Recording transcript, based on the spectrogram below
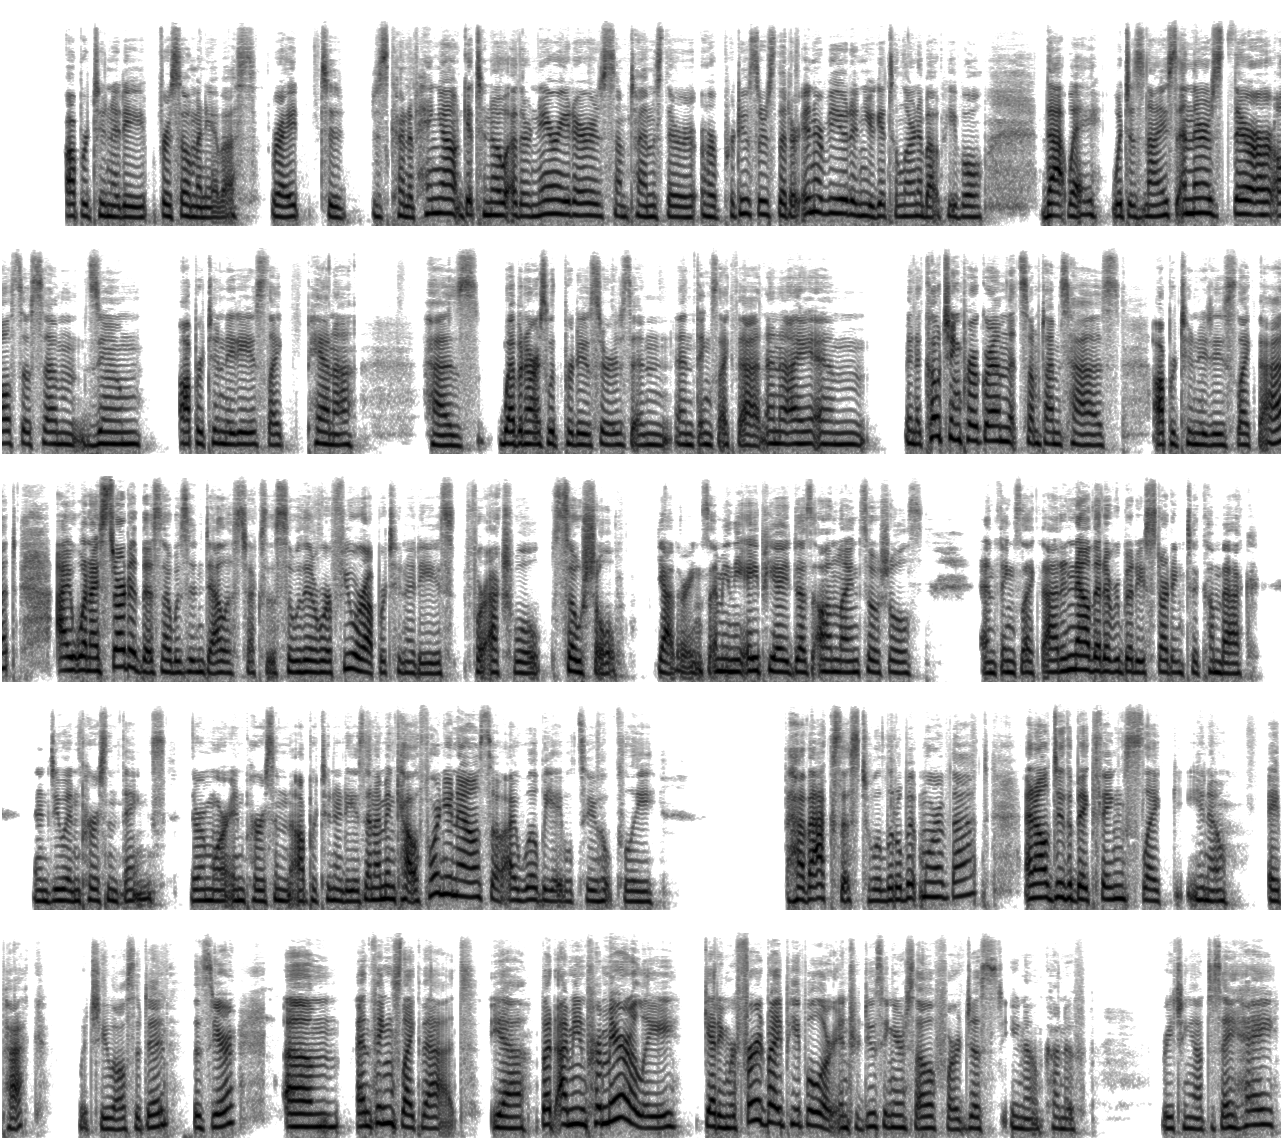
opportunity for so many of us right? To just kind of hang out get to know other narrators. Sometimes there are producers that are interviewed and you get to learn about people that way which is nice. And there's there are also some zoom opportunities like PANA has webinars with producers and and things like that. And i am in a coaching program that sometimes has opportunities like that. I when i started this i was in dallas texas so there were fewer opportunities for actual social gatherings. I mean the APA does online socials and things like that and now that everybody's starting to come back and do in-person things there are more in-person opportunities. And i'm in california now so i will be able to hopefully have access to a little bit more of that. And I'll do the big things like, you know, APAC, which you also did this year, um, and things like that. Yeah. But I mean, primarily getting referred by people or introducing yourself or just, you know, kind of reaching out to say, hey,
